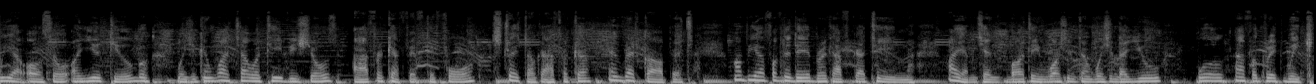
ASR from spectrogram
We are also on YouTube, where you can watch our TV shows Africa 54, Straight Talk Africa, and Red Carpet. On behalf of the Daybreak Africa team, I am James Butty in Washington, wishing that you will have a great week.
